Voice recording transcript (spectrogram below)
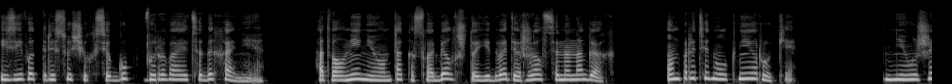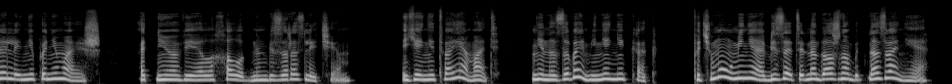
из его трясущихся губ вырывается дыхание. От волнения он так ослабел, что едва держался на ногах. Он протянул к ней руки. «Неужели не понимаешь?» От нее веяло холодным безразличием. «Я не твоя мать. Не называй меня никак. Почему у меня обязательно должно быть название?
